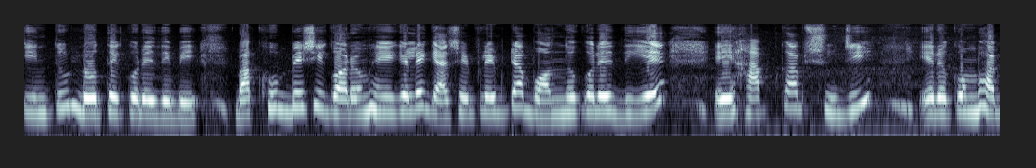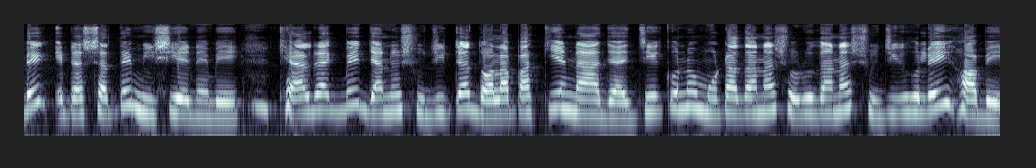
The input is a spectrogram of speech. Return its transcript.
কিন্তু লোতে করে দেবে বা খুব বেশি গরম হয়ে গেলে গ্যাসের ফ্লেমটা বন্ধ করে দিয়ে এই হাফ কাপ সুজি এরকমভাবে এটার সাথে মিশিয়ে নেবে। খেয়াল রাখবে যেন সুজিটা দলা পাকিয়ে না যায়, যে কোনো মোটা দানা, সরু দানা সুজি হলেই হবে।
